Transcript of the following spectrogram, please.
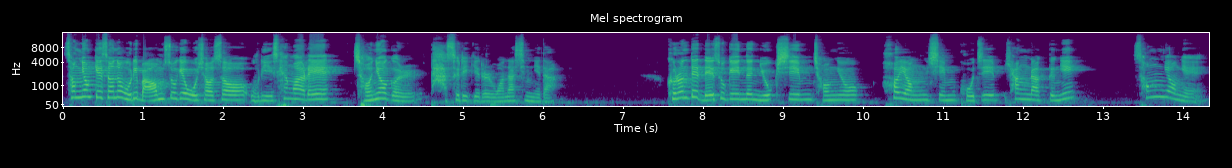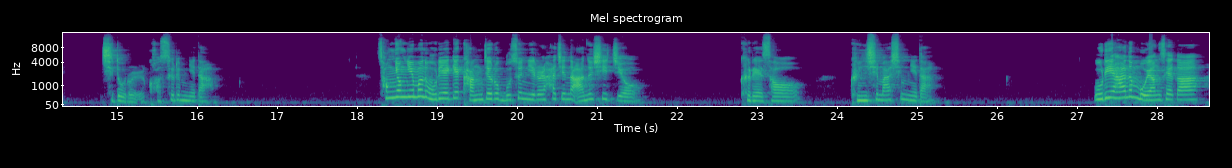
성령께서는 우리 마음속에 오셔서 우리 생활의 전역을 다스리기를 원하십니다. 그런데 내 속에 있는 욕심, 정욕, 허영심, 고집, 향락 등이 성령의 지도를 거스릅니다. 성령님은 우리에게 강제로 무슨 일을 하지는 않으시지요. 그래서 근심하십니다. 우리 하는 모양새가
